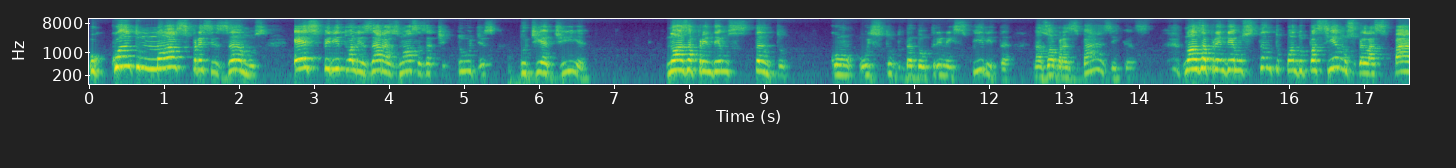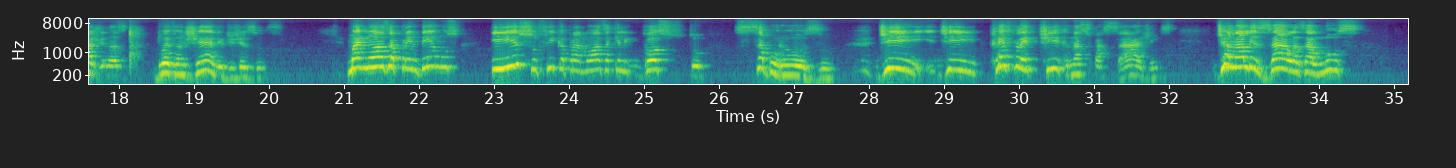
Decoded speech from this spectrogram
O quanto nós precisamos espiritualizar as nossas atitudes do dia a dia. Nós aprendemos tanto com o estudo da doutrina espírita nas obras básicas. Nós aprendemos tanto quando passeamos pelas páginas do Evangelho de Jesus. Mas nós aprendemos e isso fica para nós aquele gosto saboroso de, de refletir nas passagens, de analisá-las à luz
